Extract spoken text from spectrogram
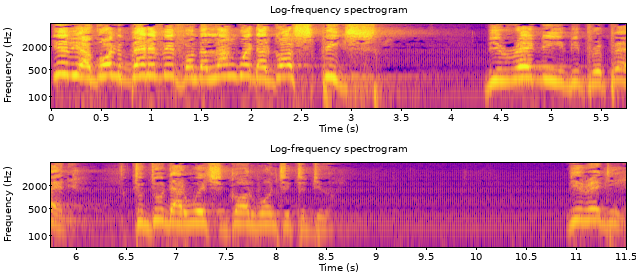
If you are going to benefit from the language that God speaks, be ready, be prepared to do that which God wants you to do. Be ready.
